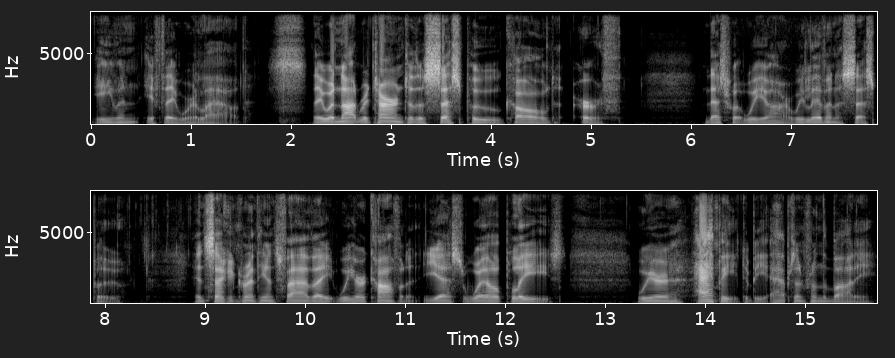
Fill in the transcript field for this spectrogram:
even if they were allowed. They would not return to the cesspool called earth. That's what we are. We live in a cesspool. In 2 Corinthians 5 8, we are confident, yes, well pleased. We are happy to be absent from the body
